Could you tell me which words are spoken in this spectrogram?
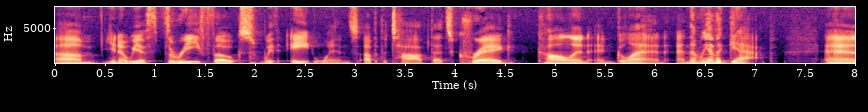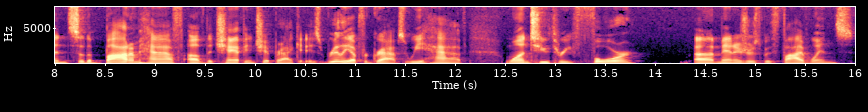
Um, you know, we have three folks with eight wins up at the top. That's Craig, Colin, and Glenn. And then we have a gap. And so the bottom half of the championship bracket is really up for grabs. We have one, two, three, four uh, managers with five wins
